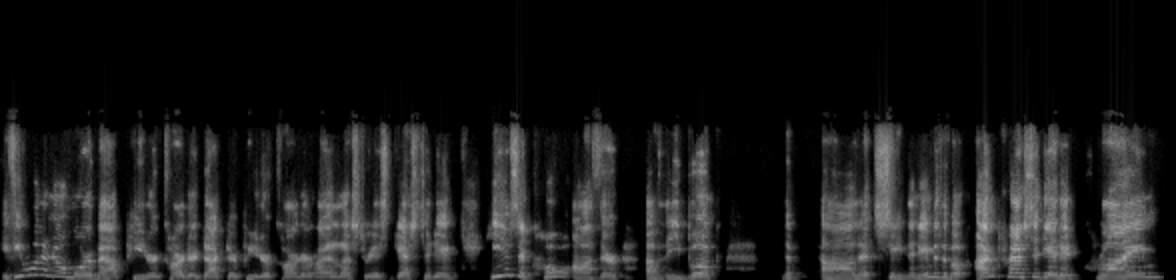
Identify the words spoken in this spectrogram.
if you want to know more about Peter Carter, Dr. Peter Carter, our illustrious guest today, he is a co author of the book. The, uh, let's see the name of the book unprecedented crime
